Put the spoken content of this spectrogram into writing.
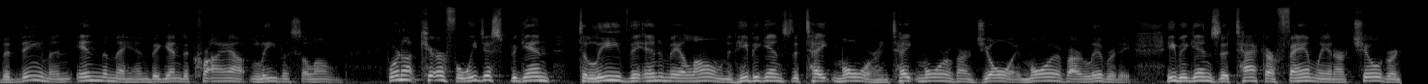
the demon in the man began to cry out, Leave us alone. If we're not careful, we just begin to leave the enemy alone and he begins to take more and take more of our joy, more of our liberty. He begins to attack our family and our children,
